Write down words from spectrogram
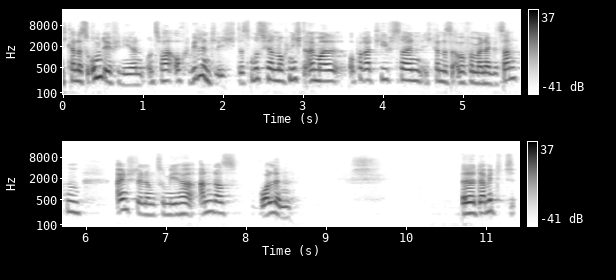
Ich kann das umdefinieren und zwar auch willentlich. Das muss ja noch nicht einmal operativ sein. Ich kann das aber von meiner gesamten Einstellung zu mir her anders wollen. Äh, damit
